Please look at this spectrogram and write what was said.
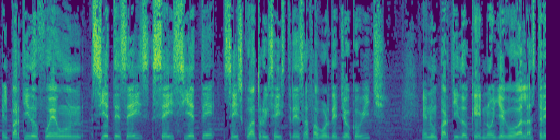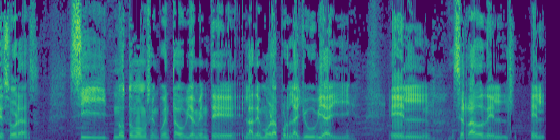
el partido fue un 7-6, 6-7, 6-4 y 6-3 a favor de Djokovic. En un partido que no llegó a las 3 horas. Si no tomamos en cuenta obviamente la demora por la lluvia y el cerrado del el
